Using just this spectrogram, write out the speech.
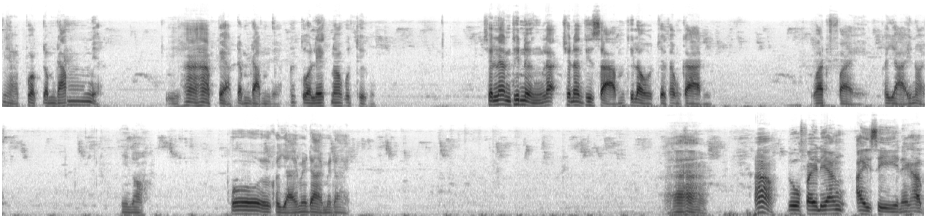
เนี่ยพวกดำๆเนี่ยสี่ห้าห้าแปดดำๆเนี่ยมันตัวเล็กเนาะพูดถึงชแนลที่หนึ่งและชแนลที่สามที่เราจะทำการวัดไฟขยายหน่อย นี่เนาะโอ้ยขยายไม่ได้ไม่ได้อ่าอ้าว ดูไฟเลี้ยง IC นะครับ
